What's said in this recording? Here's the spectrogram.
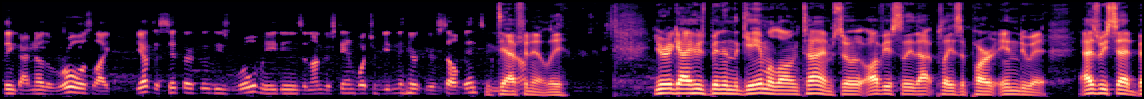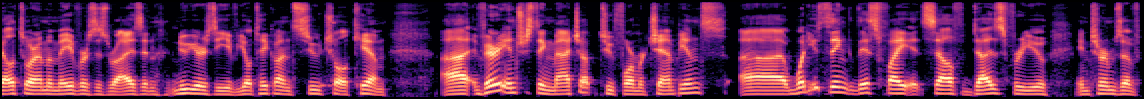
think I know the rules. Like you have to sit there through these rule meetings and understand what you're getting yourself into. Definitely. You know? You're a guy who's been in the game a long time, so obviously that plays a part into it. As we said, Bellator MMA versus Rizin, New Year's Eve, you'll take on Soo Chul Kim. Uh, very interesting matchup, two former champions. Uh, what do you think this fight itself does for you in terms of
